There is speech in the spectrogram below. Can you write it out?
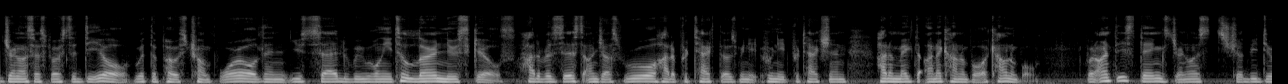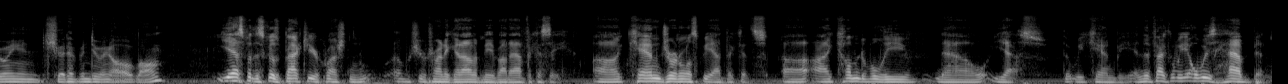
journalists are supposed to deal with the post Trump world. And you said we will need to learn new skills how to resist unjust rule, how to protect those need, who need protection, how to make the unaccountable accountable. But aren't these things journalists should be doing and should have been doing all along? Yes, but this goes back to your question, uh, which you're trying to get out of me about advocacy. Uh, can journalists be advocates? Uh, I come to believe now, yes, that we can be. And the fact that we always have been.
